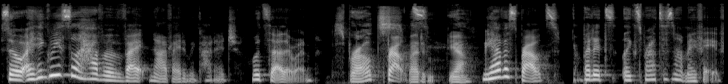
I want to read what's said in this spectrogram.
So I think we still have a vi- not Vitamin Cottage. What's the other one? Sprouts. Sprouts. Vitamin, yeah. We have a Sprouts, but it's like Sprouts is not my fave.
